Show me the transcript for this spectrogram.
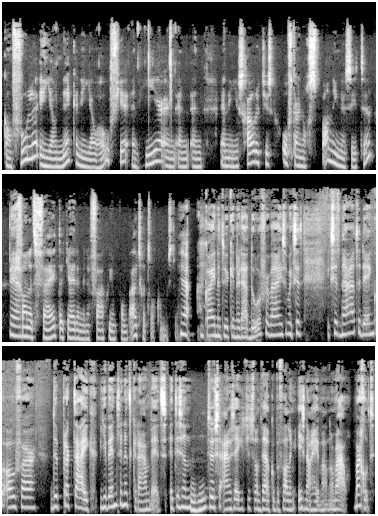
kan voelen in jouw nek en in jouw hoofdje en hier en, en, en, en in je schoudertjes of daar nog spanningen zitten Ja. van het feit dat jij er met een vacuümpomp uitgetrokken moest worden. Ja, Dan kan je natuurlijk inderdaad doorverwijzen. Maar ik zit, ik zit na te denken over de praktijk. Je bent in het kraambed. Het is een tussen aanzekertjes, want welke bevalling is nou helemaal normaal? Maar goed,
